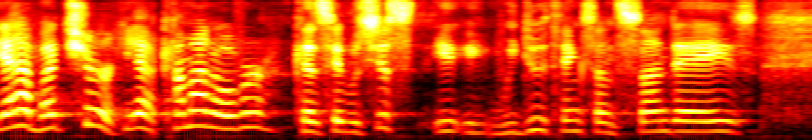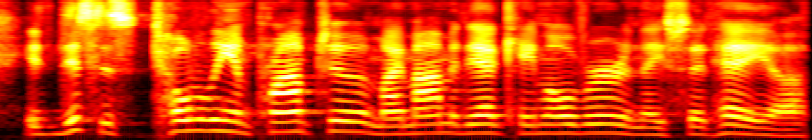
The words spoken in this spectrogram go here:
Yeah, but sure, yeah, come on over. Because it was just, it, we do things on Sundays. It, this is totally impromptu. And my mom and dad came over and they said, hey, uh,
